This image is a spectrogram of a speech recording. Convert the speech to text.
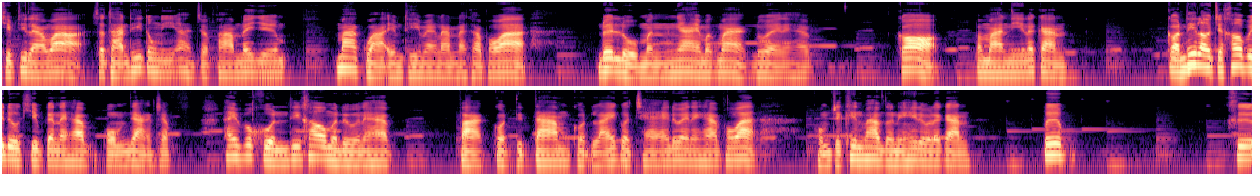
คลิปที่แล้วว่าสถานที่ตรงนี้อาจจะฟาร์มได้เยอะมากกว่า MT m a g n นั้นนะครับ เพราะว่าด้วยหลูมมันง่ายมากๆด้วยนะครับ ก็ประมาณนี้แล้วกัน ก่อนที่เราจะเข้าไปดูคลิปกันนะครับ ผมอยากจะให้พวกคุณที่เข้ามาดูนะครับ ฝากกดติดตามกดไลค์กดแชร์ด้วยนะครับ เพราะว่าผมจะขึ้นภาพตรงนี้ให้ดูแล้วกันปึ๊บคือ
